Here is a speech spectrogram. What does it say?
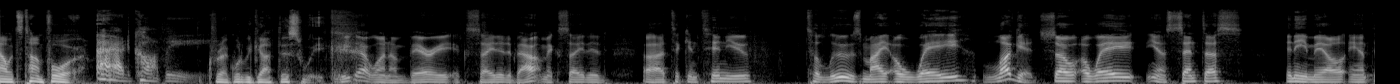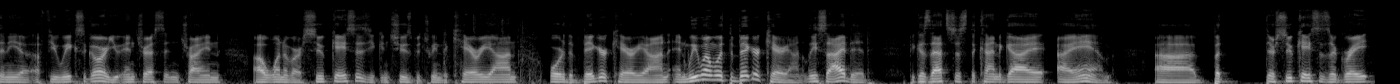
Now it's time for Ad copy. Greg. What do we got this week? We got one I'm very excited about. I'm excited uh, to continue to lose my away luggage. So away, you know, sent us an email, Anthony, a, a few weeks ago. Are you interested in trying uh, one of our suitcases? You can choose between the carry-on or the bigger carry-on, and we went with the bigger carry-on. At least I did, because that's just the kind of guy I am. Uh, but their suitcases are great.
